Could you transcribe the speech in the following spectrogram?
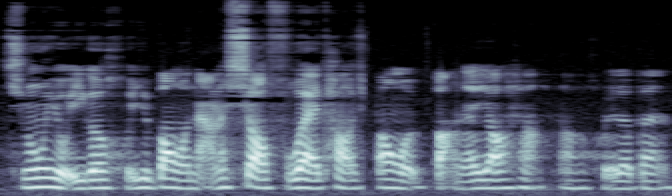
其中有一个回去帮我拿了校服外套，帮我绑在腰上，然后回了班。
